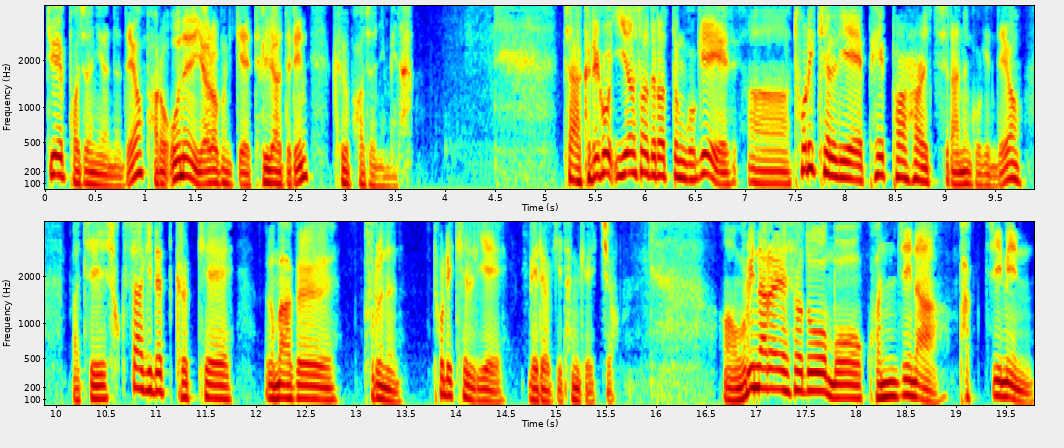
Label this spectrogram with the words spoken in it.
듀엣 버전이었는데요. 바로 오늘 여러분께 들려드린 그 버전입니다. 자, 그리고 이어서 들었던 곡이 어, 토리 켈리의 Paper Hearts라는 곡인데요. 마치 속삭이듯 그렇게 음악을 부르는 토리 켈리의 매력이 담겨 있죠. 어, 우리나라에서도 뭐 권진아, 박지민,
